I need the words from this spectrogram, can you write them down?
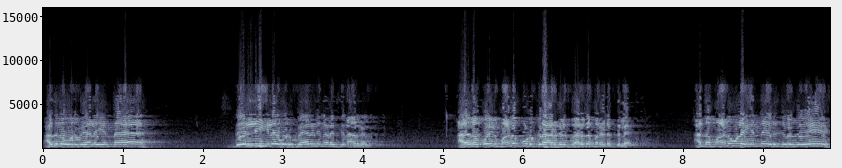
அதுல ஒரு வேலை என்ன? டெல்லியில ஒரு பேரணி நடத்தினார்கள். அதுல போய் மனு கொடுக்கிறார்கள் பிரதமர் இடத்துல. அந்த மனுவுல என்ன இருக்கிறது?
